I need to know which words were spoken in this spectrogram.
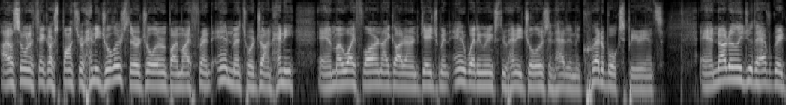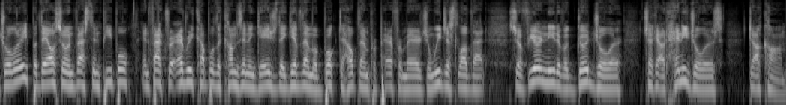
I also want to thank our sponsor, Henne Jewelers. They're a jeweler owned by my friend and mentor, John Henne. And my wife, Laura, and I got our engagement and wedding rings through Henne Jewelers and had an incredible experience. And not only do they have great jewelry, but they also invest in people. In fact, for every couple that comes in engaged, they give them a book to help them prepare for marriage. And we just love that. So if you're in need of a good jeweler, check out hennejewelers.com.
